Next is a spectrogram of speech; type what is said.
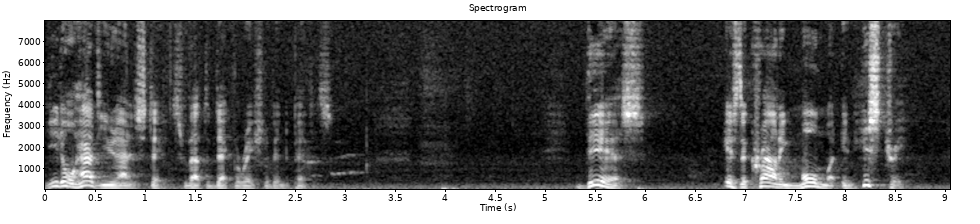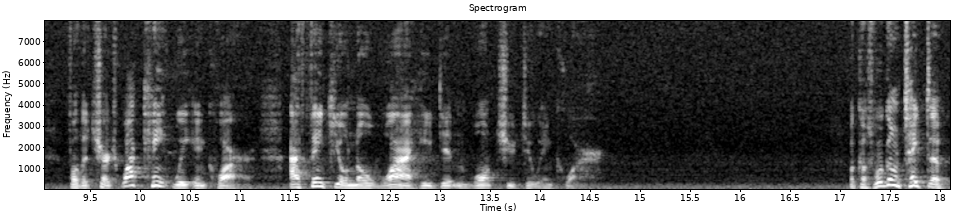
You don't have the United States without the Declaration of Independence. This is the crowning moment in history for the church. Why can't we inquire? I think you'll know why he didn't want you to inquire. Because we're going to take the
